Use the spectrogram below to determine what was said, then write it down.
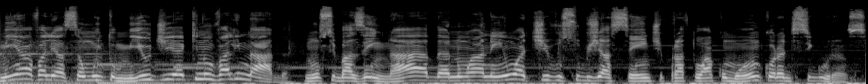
Minha avaliação muito humilde é que não vale nada, não se baseia em nada, não há nenhum ativo subjacente para atuar como âncora de segurança.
